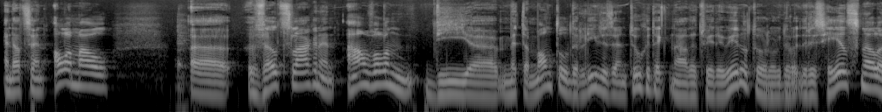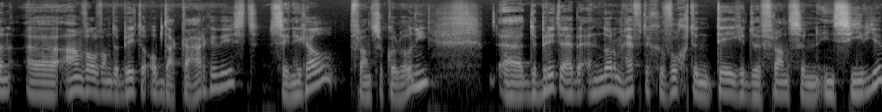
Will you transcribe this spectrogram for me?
En dat zijn allemaal uh, veldslagen en aanvallen die uh, met de mantel der liefde zijn toegedekt na de Tweede Wereldoorlog. Er, is heel snel een uh, aanval van de Britten op Dakar geweest, Senegal, Franse kolonie. de Britten hebben enorm heftig gevochten tegen de Fransen in Syrië.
